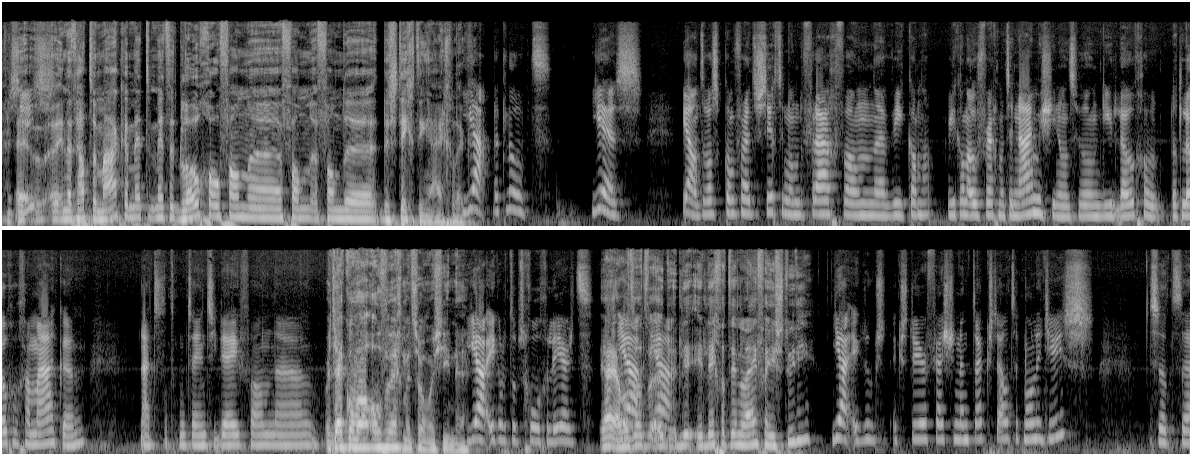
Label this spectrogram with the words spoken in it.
precies. Eh, en dat had te maken met, met het logo van, eh, van, van de, de stichting eigenlijk. Ja, dat klopt. Yes. Ja, want er was, kwam vanuit de stichting dan de vraag van eh, wie, kan, wie kan overweg met de naaimachine, want ze willen die logo, dat logo gaan maken. Nou, toen had ik meteen het idee van... eh, Want jij kon wel overweg met zo'n machine. ja, ik heb het op school geleerd. Ja, ja, want ja. eh, ligt dat in de lijn van je studie? Ja, ik, doe, ik studeer Fashion and Textile Technologies. Dus dat, eh,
